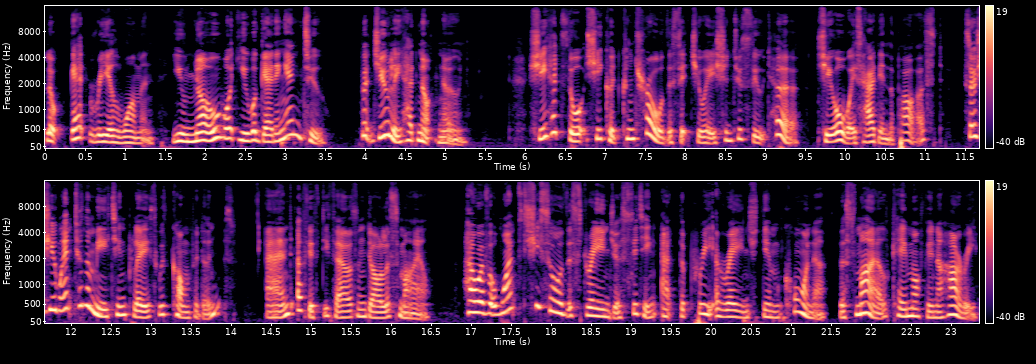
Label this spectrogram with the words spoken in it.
Look, get real, woman. You know what you were getting into. But Julie had not known. She had thought she could control the situation to suit her. She always had in the past. So she went to the meeting place with confidence and a $50,000 smile. However, once she saw the stranger sitting at the pre-arranged dim corner, the smile came off in a hurry.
